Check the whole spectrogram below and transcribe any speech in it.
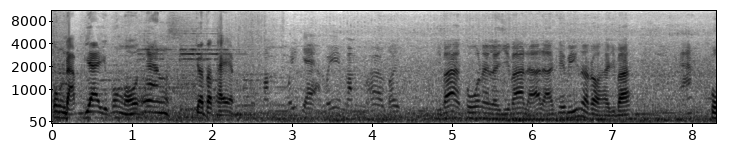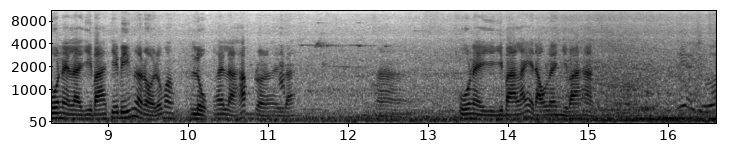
Con đập da rồi con ngồi ăn cho ta thèm. Mâm mấy trà mấy mâm à, coi. Dì ba cua này là dì ba đã đã chế biến ra rồi hả dì ba? Hả? Cua này là dì ba chế biến ra rồi đúng không? Luộc hay là hấp rồi hả dì ba? À. Cua này dì ba lấy ở đâu lên dì ba ha? Dừa.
